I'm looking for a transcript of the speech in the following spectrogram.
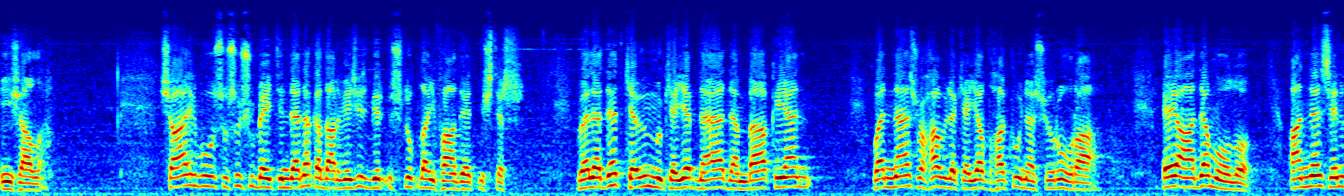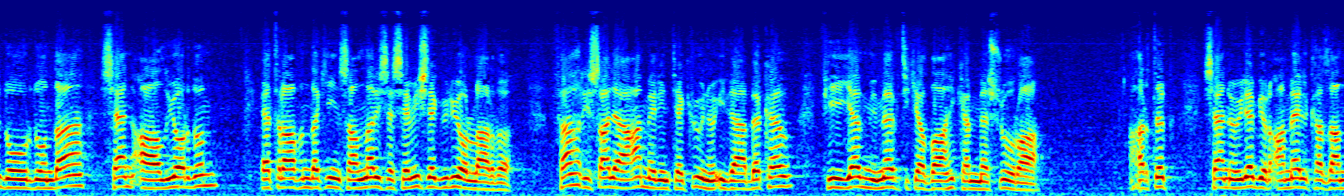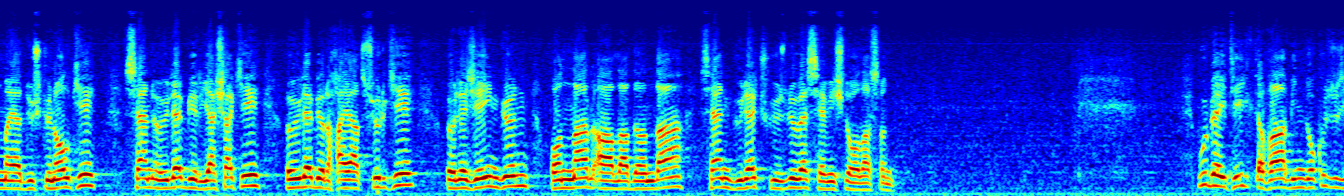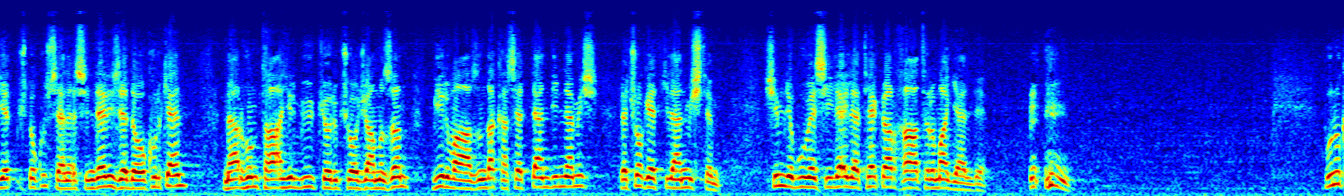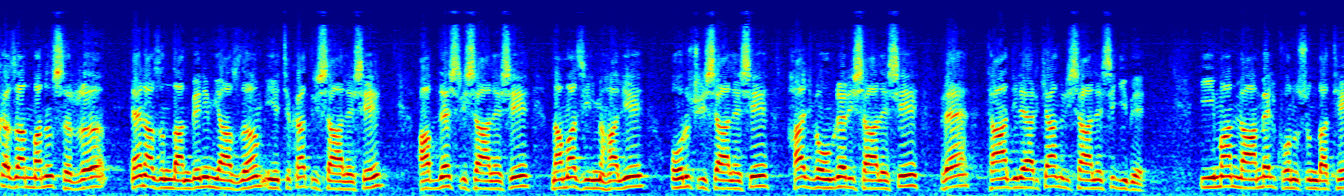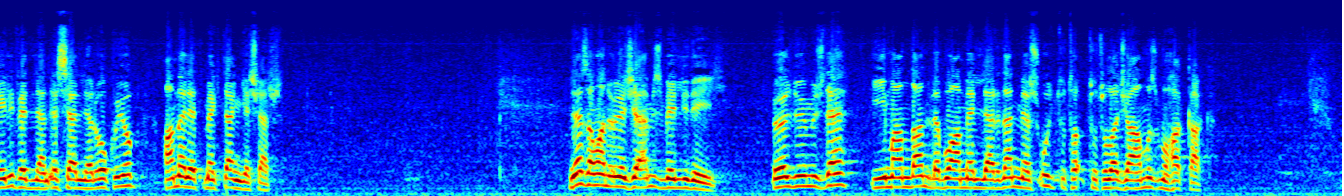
İnşallah. Şair bu hususu şu beytinde ne kadar veciz bir üslupla ifade etmiştir. Veledet ke ümmüke yebne Adem bakiyen ve nâsu havleke yadhakûne sürûrâ. Ey Adem oğlu Annen seni doğurduğunda sen ağlıyordun. Etrafındaki insanlar ise sevinçle gülüyorlardı. Fahris ala amelin tekunu izâ bekev fî yevmi mevtike zâhiken mesrûrâ. Artık sen öyle bir amel kazanmaya düşkün ol ki, sen öyle bir yaşa ki, öyle bir hayat sür ki, öleceğin gün onlar ağladığında sen güleç yüzlü ve sevinçli olasın. Bu beyti ilk defa 1979 senesinde Rize'de okurken merhum Tahir Büyükkörükçü hocamızın bir vaazında kasetten dinlemiş ve çok etkilenmiştim. Şimdi bu vesileyle tekrar hatırıma geldi. Bunu kazanmanın sırrı en azından benim yazdığım itikat risalesi, abdest risalesi, namaz ilmihali, oruç risalesi, hac ve umre risalesi ve tadil erkan risalesi gibi iman ve amel konusunda telif edilen eserleri okuyup amel etmekten geçer. Ne zaman öleceğimiz belli değil. Öldüğümüzde imandan ve bu amellerden mesul tutulacağımız muhakkak.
